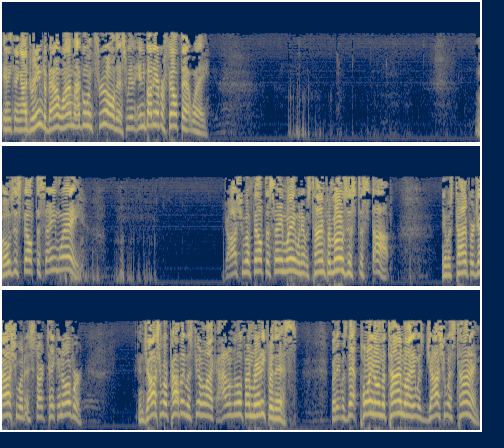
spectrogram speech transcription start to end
anything I dreamed about. Why am I going through all this? Anybody ever felt that way? Moses felt the same way. Joshua felt the same way when it was time for Moses to stop. It was time for Joshua to start taking over. And Joshua probably was feeling like, I don't know if I'm ready for this. But it was that point on the timeline, it was Joshua's time.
